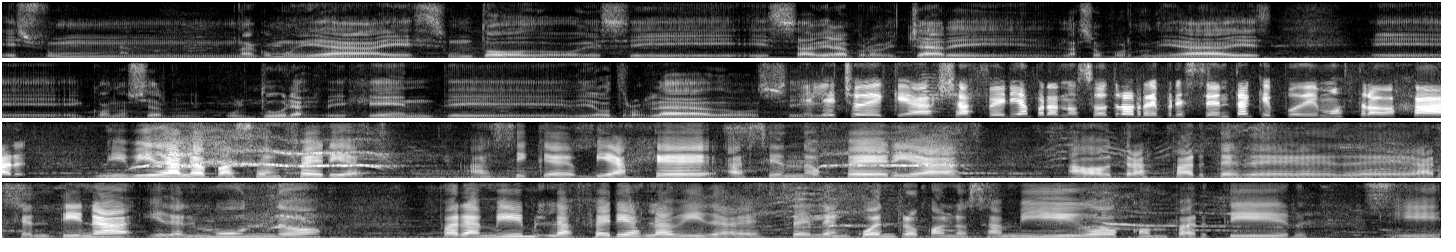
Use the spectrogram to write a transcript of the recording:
es una comunidad, es un todo, es, eh, saber aprovechar eh, las oportunidades, conocer culturas de gente de otros lados. El hecho de que haya feria para nosotros representa que podemos trabajar. Mi vida la pasé en ferias Así que viajé haciendo ferias a otras partes de, Argentina y del mundo. Para mí la feria es la vida, es el encuentro con los amigos, compartir y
